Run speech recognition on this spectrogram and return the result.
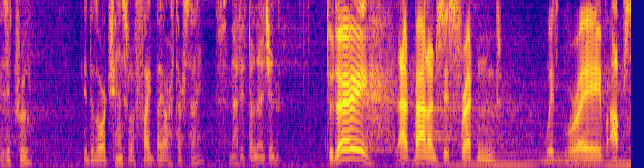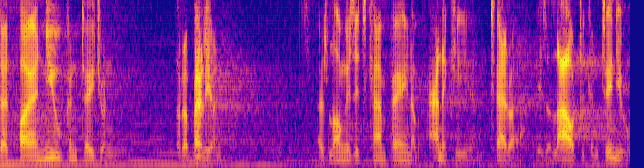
Is it true? Did the Lord Chancellor fight by Arthur's side? That is the legend. Today, that balance is threatened with grave upset by a new contagion the rebellion. As long as its campaign of anarchy and terror is allowed to continue,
